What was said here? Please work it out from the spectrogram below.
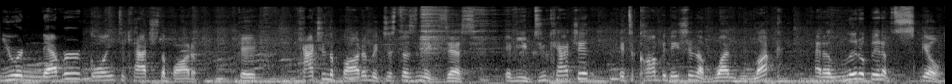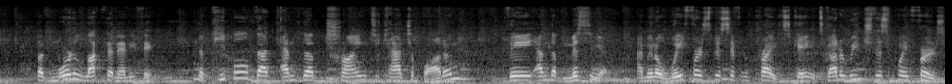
You are never going to catch the bottom, okay? Catching the bottom, it just doesn't exist. If you do catch it, it's a combination of one, luck, and a little bit of skill, but more luck than anything. The people that end up trying to catch a bottom, they end up missing it. I'm gonna wait for a specific price, okay? It's gotta reach this point first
